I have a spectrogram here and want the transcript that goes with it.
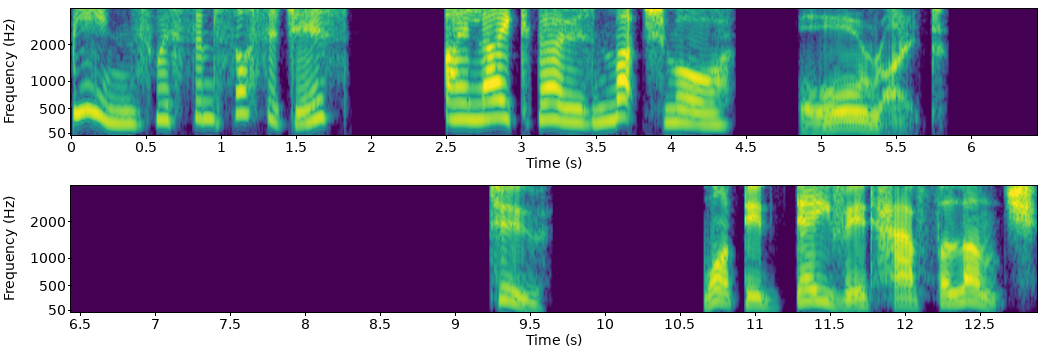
beans with some sausages? I like those much more. All right. 2. What did David have for lunch?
